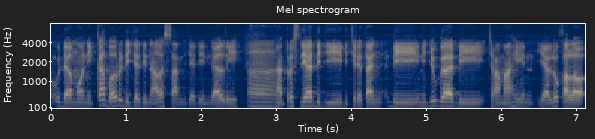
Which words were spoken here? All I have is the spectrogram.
udah mau nikah baru dijadiin alasan dijadiin dalih eh, nah terus dia di, diceritain di ini juga diceramahin ya lu kalau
